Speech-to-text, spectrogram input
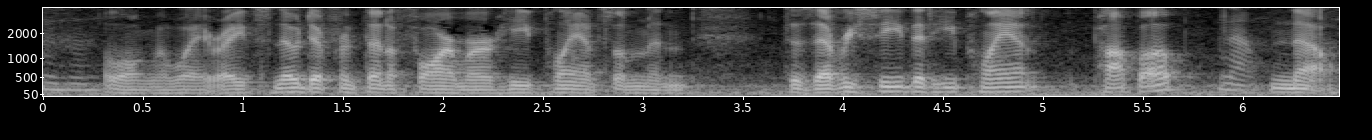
mm-hmm. along the way, right? It's no different than a farmer. He plants them, and does every seed that he plant pop up? No. No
